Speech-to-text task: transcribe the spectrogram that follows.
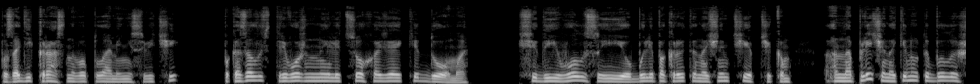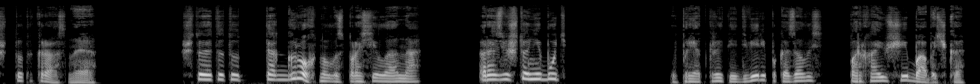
Позади красного пламени свечи показалось тревоженное лицо хозяйки дома. Седые волосы ее были покрыты ночным чепчиком, а на плечи накинуто было что-то красное. «Что это тут так грохнуло?» — спросила она. «Разве что-нибудь...» У приоткрытой двери показалась порхающая бабочка.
